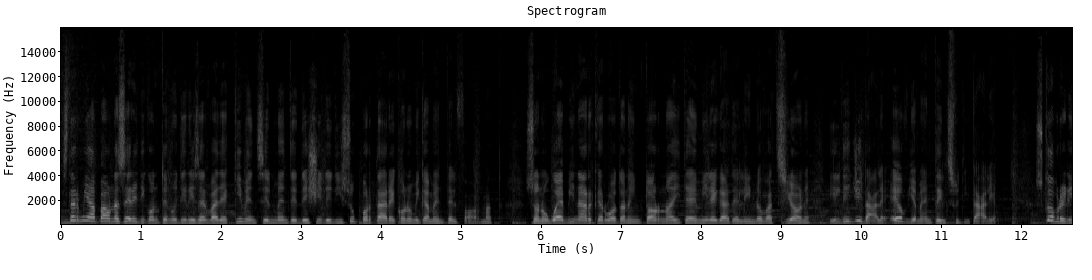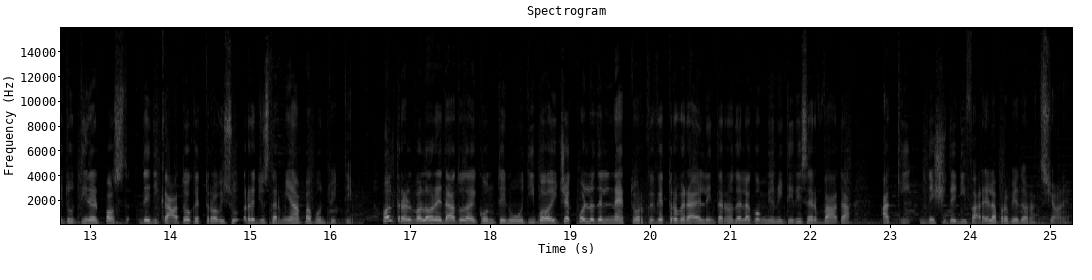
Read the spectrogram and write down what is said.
StarMeUp ha una serie di contenuti riservati a chi mensilmente decide di supportare economicamente il format. Sono webinar che ruotano intorno ai temi legati all'innovazione, il digitale e ovviamente il Sud Italia. Scoprili tutti nel post dedicato che trovi su radiostarmiup.it. Oltre al valore dato dai contenuti, poi c'è quello del network che troverai all'interno della community riservata a chi decide di fare la propria donazione.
